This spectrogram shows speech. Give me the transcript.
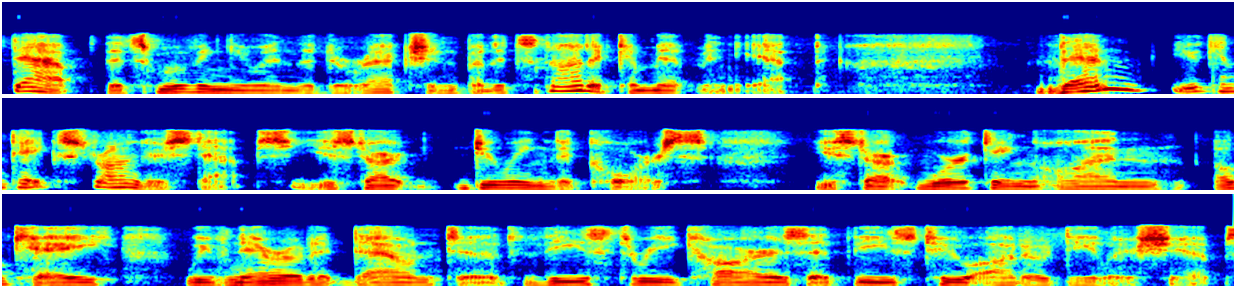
step that's moving you in the direction, but it's not a commitment yet. Then you can take stronger steps. You start doing the course you start working on okay, we've narrowed it down to these three cars at these two auto dealerships.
